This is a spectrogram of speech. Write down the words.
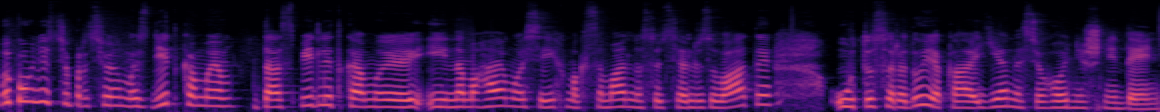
Ми повністю працюємо з дітками та з підлітками і намагаємося їх максимально соціалізувати у ту середу, яка є на сьогоднішній день.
